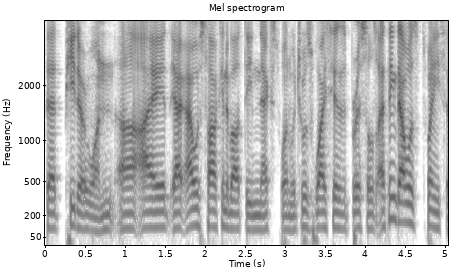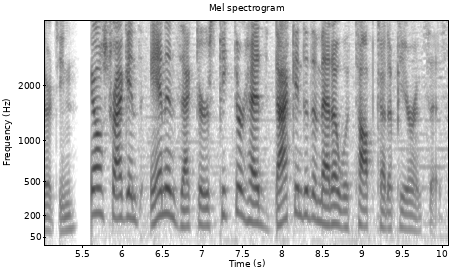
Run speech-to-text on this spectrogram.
that Peter one. Uh, I I was talking about the next one, which was YCS Bristles. I think that was 2013. Chaos Dragons and Inzektors peeked their heads back into the meta with top cut appearances,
